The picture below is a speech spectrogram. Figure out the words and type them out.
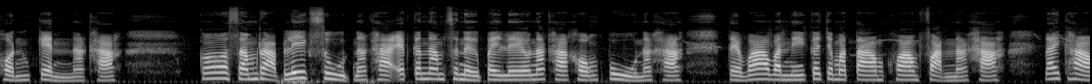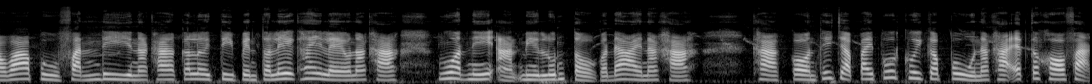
ขอนแก่นนะคะ ก็สำหรับเลขสูตรนะคะแอดก็นำเสนอไปแล้วนะคะของปู่นะคะ แต่ว่าวันนี้ก็จะมาตามความฝันนะคะ ได้ข่าวว่าปู่ฝันดีนะคะ ก็เลยตีเป็นตัวเลขให้แล้วนะคะ งวดนี้อาจมีลุ้นต่อก็ได้นะคะ ค่ะก่อนที่จะไปพูดคุยกับปู่นะคะแอดก็ขอฝาก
